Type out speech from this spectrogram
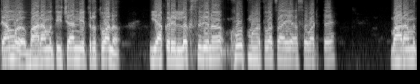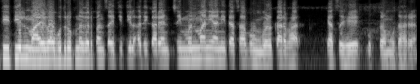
त्यामुळं बारामतीच्या नेतृत्वानं याकडे लक्ष देणं खूप महत्वाचं आहे असं वाटतंय. बारामतीतील माळेगाव बुद्रुक नगरपंचायतीतील अधिकाऱ्यांची मनमानी आणि त्याचा भोंगळ कारभार. याचं हे उत्तम उदाहरण.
